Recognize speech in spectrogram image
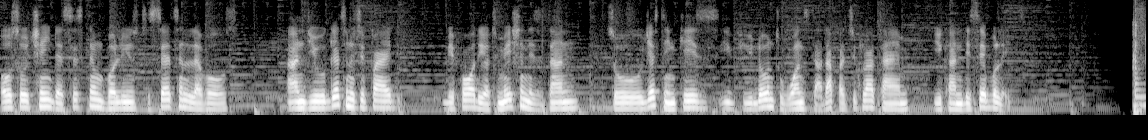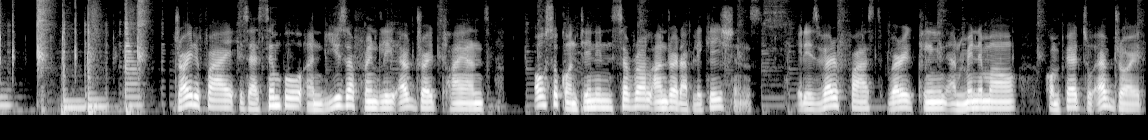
also change the system volumes to certain levels, and you will get notified before the automation is done. So just in case if you don't want that at that particular time, you can disable it. Droidify is a simple and user-friendly F-Droid client also containing several Android applications. It is very fast, very clean and minimal compared to F-Droid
